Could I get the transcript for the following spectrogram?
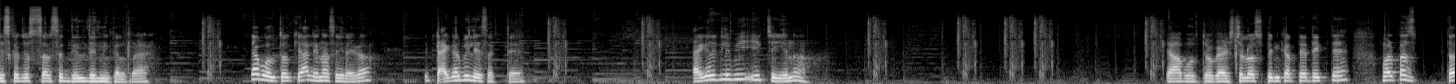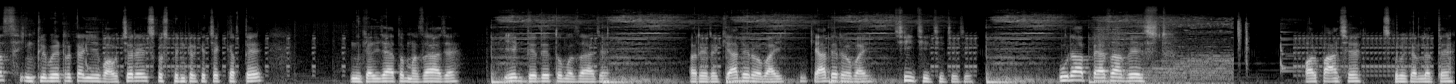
इसका जो सर से दिल दिल निकल रहा है। क्या बोलते हो, क्या लेना सही रहेगा? टाइगर भी ले सकते हैं। टाइगर के लिए भी एक चाहिए ना? क्या बोलते हो गाइस चलो स्पिन करते हैं, देखते हैं। हमारे पास दस इंक्यूबेटर का ये वाउचर है, इसको स्पिन करके चेक करते हैं। निकल जाए तो मज़ा आ जाए। एक दे दे तो मज़ा आ जाए। अरे अरे, क्या दे रहे हो भाई? क्या दे रहे हो भाई? छी छी छी छी छी। पूरा पैसा वेस्ट और पाँच है, इसको भी कर लेते हैं।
